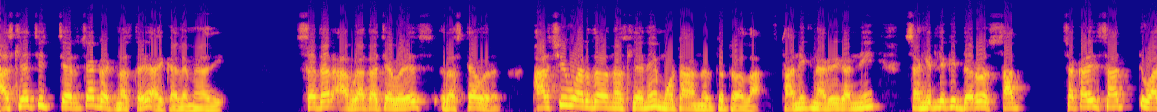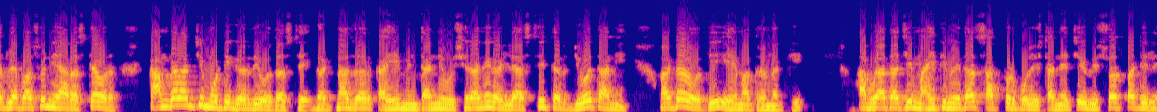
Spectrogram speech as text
असल्याची चर्चा घटनास्थळी ऐकायला मिळाली. सदर अपघाताच्या वेळेस रस्त्यावर फारशी वर्दळ नसल्याने मोठा अनर्थ टळला. स्थानिक नागरिकांनी सांगितले की दररोज सात सकाळी सात वाजल्यापासून या रस्त्यावर कामगारांची मोठी गर्दी होत असते. घटना जर काही मिनिटांनी उशिराने घडली असती तर जीवतहानी अटळ होती हे मात्र नक्की. अपघाताची माहिती मिळताच सातपूर पोलीस ठाण्याचे विश्वास पाटील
